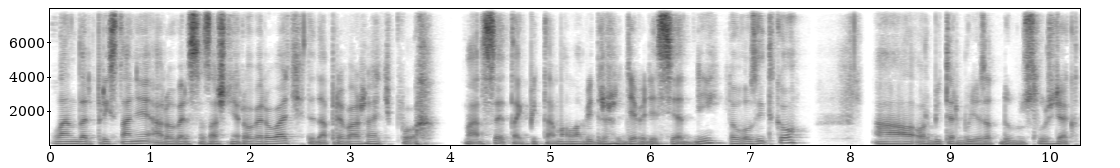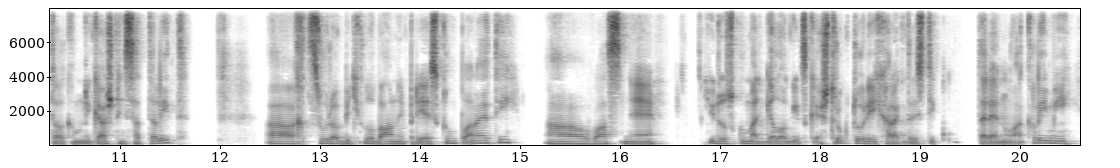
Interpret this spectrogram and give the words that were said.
lander pristane a rover sa začne roverovať, teda prevážať po Marse, tak by tam mala vydržať 90 dní to vozítko a orbiter bude za to dobu slúžiť ako telekomunikačný satelit. A chcú robiť globálny prieskum planéty a vlastne idú skúmať geologické štruktúry, charakteristiku terénu a klímy.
